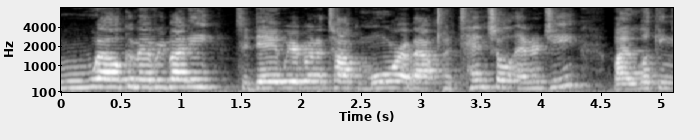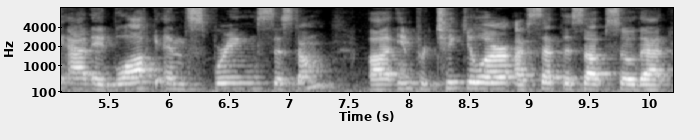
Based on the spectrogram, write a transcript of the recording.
Welcome everybody. Today we are going to talk more about potential energy by looking at a block and spring system. Uh, in particular, I've set this up so that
